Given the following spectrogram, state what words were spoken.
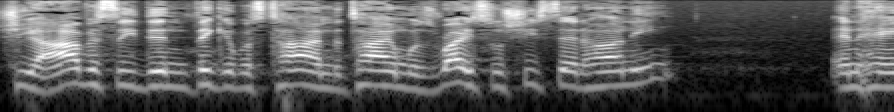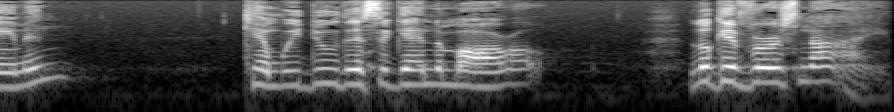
She obviously didn't think it was time. The time was right. So she said, Honey and Haman, can we do this again tomorrow? Look at verse 9.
